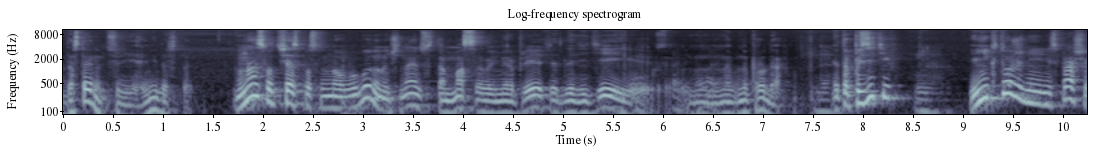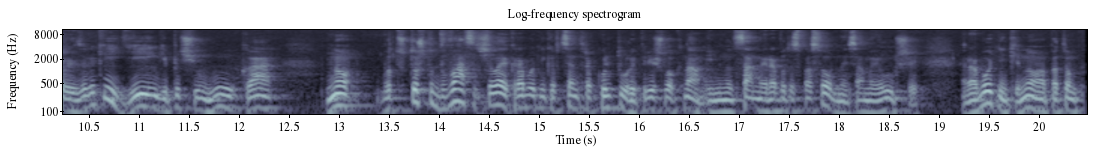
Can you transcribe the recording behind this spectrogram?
достоин этот судья или недостоин. У нас вот сейчас после Нового года начинаются там массовые мероприятия для детей ну, кстати, на, на прудах. Да. Это позитив. Да. И никто же не, не спрашивает, за какие деньги, почему, как. Но вот то, что 20 человек, работников Центра культуры, перешло к нам, именно самые работоспособные, самые лучшие работники, ну а потом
